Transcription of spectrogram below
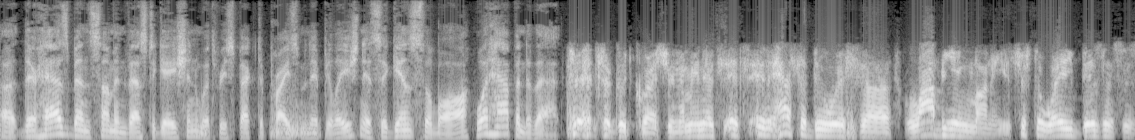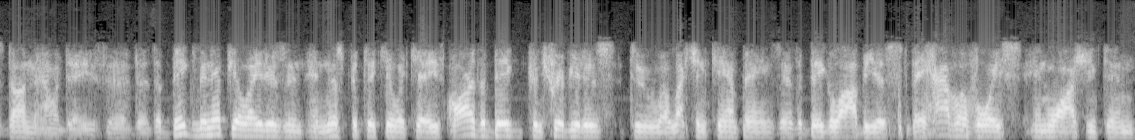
uh, there has been some investigation with respect to price manipulation. It's against the law. What happened to that? It's a good question. I mean, it's it's it has to do with uh, lobbying money. It's just the way business is done nowadays. Uh, the the big manipulators in, in this particular case are the big contributors to election campaigns. They're the big lobbyists. They have a voice in Washington.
